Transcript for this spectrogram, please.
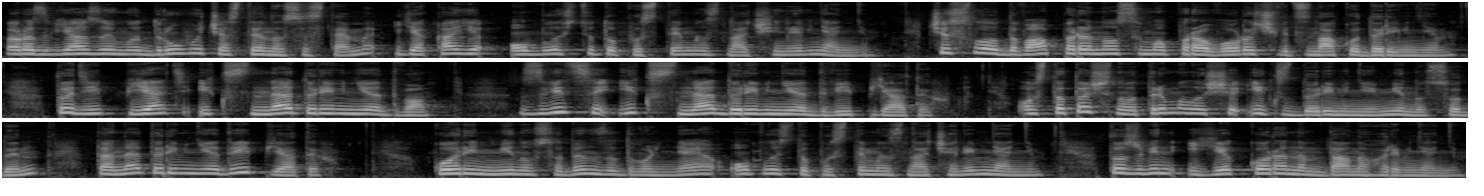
Розв'язуємо другу частину системи, яка є областю допустимих значень рівняння. Число 2 переносимо праворуч від знаку дорівнює. Тоді 5х не дорівнює 2, Звідси х не дорівнює 2 п'ятих. Остаточно отримали, що х дорівнює мінус 1 та не дорівнює 2 п'ятих. Корінь мінус 1 задовольняє область допустимих значень рівняння, тож він і є коренем даного рівняння.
